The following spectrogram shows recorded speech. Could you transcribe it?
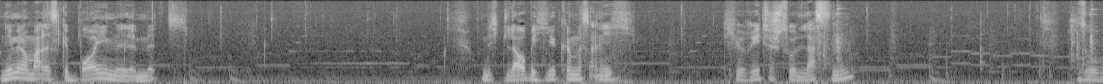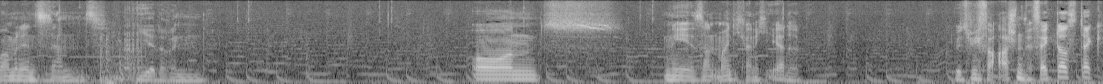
nehmen wir nochmal alles Gebäumel mit. Und ich glaube, hier können wir es eigentlich theoretisch so lassen. So, war wir den Sand? Hier drin. Und... Nee, Sand meinte ich gar nicht, Erde. Willst du mich verarschen? Perfekter Stack.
